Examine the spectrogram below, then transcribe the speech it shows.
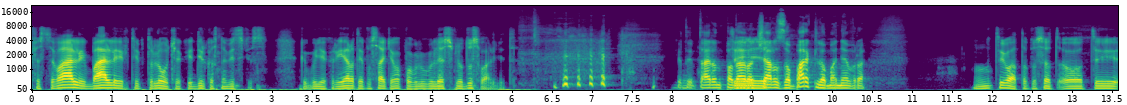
festivaliai, baliai ir taip toliau. Čia kai Dirkas Navickis, kai baigė karjerą, tai pasakė, o pagaliau galėsiu ledus valgyti. Kitaip tariant, padaro Tai- Čarlzo Barklio manevrą. Nu tai va, ta prasme, o tai,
